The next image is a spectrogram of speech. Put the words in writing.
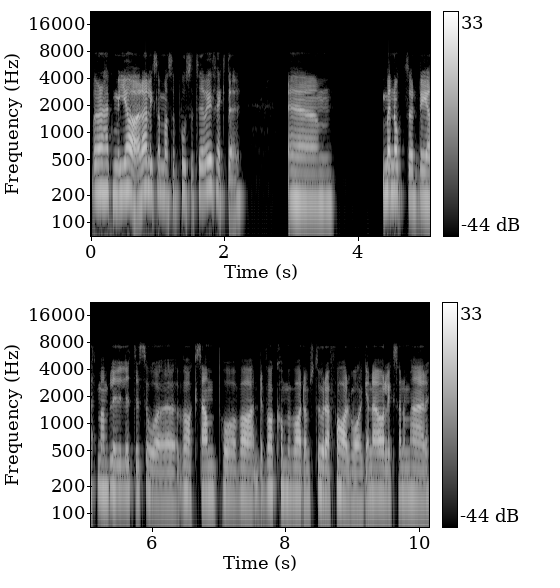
vad det här kommer göra, liksom alltså positiva effekter. Ehm, men också det att man blir lite så vaksam på vad, vad kommer vara de stora farvågorna och liksom de här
